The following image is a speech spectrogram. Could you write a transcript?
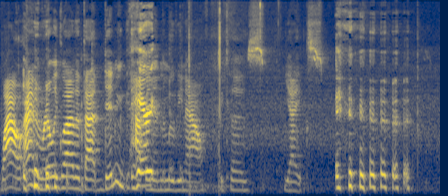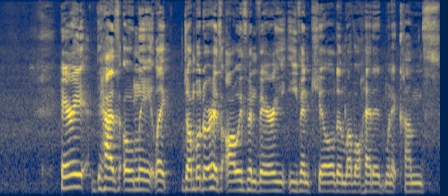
wow, I am really glad that that didn't happen Harry- in the movie now because yikes. Harry has only like Dumbledore has always been very even keeled and level headed when it comes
